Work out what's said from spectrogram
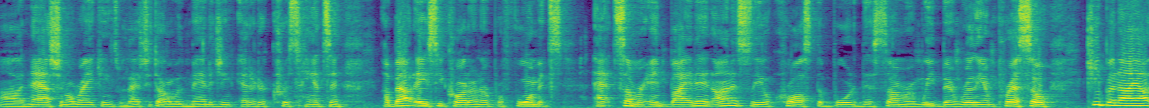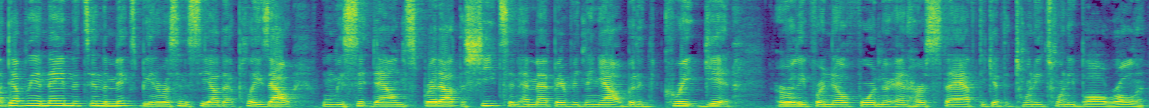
uh, national rankings. Was actually talking with managing editor Chris Hansen about AC Carter and her performance at Summer Invite and honestly across the board this summer. And we've been really impressed. So keep an eye out. Definitely a name that's in the mix. Be interesting to see how that plays out when we sit down, spread out the sheets, and, and map everything out. But a great get early for Nell Fortner and her staff to get the 2020 ball rolling.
